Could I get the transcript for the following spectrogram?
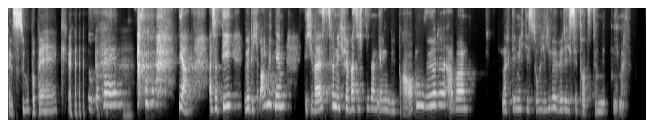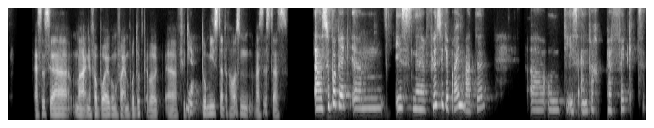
Superpack. Superpack. ja, also die würde ich auch mitnehmen. Ich weiß zwar nicht, für was ich die dann irgendwie brauchen würde, aber nachdem ich die so liebe, würde ich sie trotzdem mitnehmen. Das ist ja mal eine Verbeugung vor einem Produkt, aber äh, für die ja. Dummies da draußen, was ist das? Äh, Superbag ähm, ist eine flüssige Brennwatte äh, und die ist einfach perfekt.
